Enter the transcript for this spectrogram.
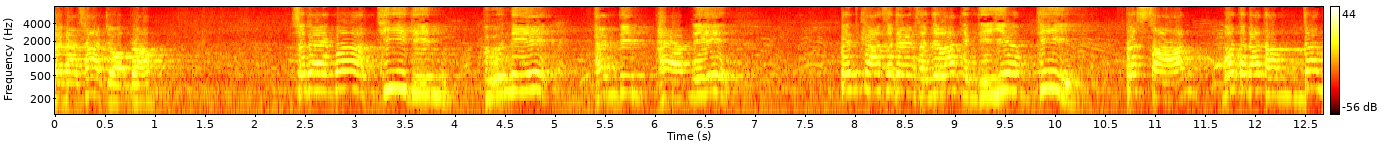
นานาชาติยอมรับ แสดงว่าที่ดินผืนนี้ แผ่นดินแถบนี้ เป็นการแสดงสัญลักษณ์อย่างดีเยี่ยมที่ประสานวัฒนธรรมดั้ง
